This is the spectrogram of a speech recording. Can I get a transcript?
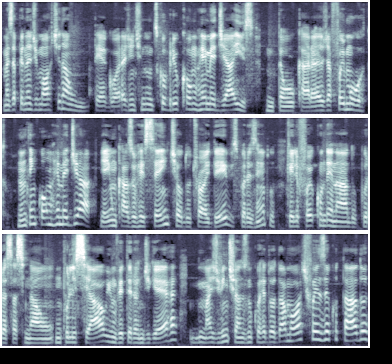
Mas a pena de morte não. Até agora a gente não descobriu como remediar isso. Então o cara já foi morto. Não tem como remediar. E aí um caso recente é o do Troy Davis, por exemplo, que ele foi condenado por assassinar um, um policial e um veterano de guerra, mais de 20 anos no corredor da morte, foi executado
